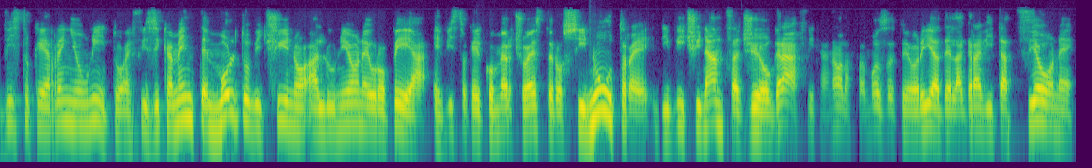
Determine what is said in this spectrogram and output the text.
visto che il Regno Unito è fisicamente molto vicino all'Unione Europea e visto che il commercio estero si nutre di vicinanza geografica, no? la famosa teoria della gravitazione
